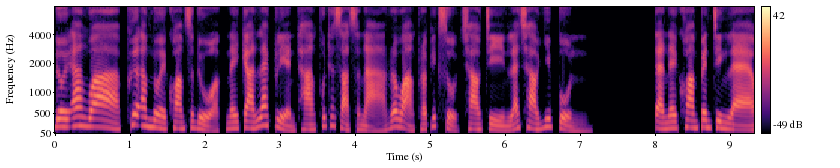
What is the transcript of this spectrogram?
โดยอ้างว่าเพื่ออำนวยความสะดวกในการแลกเปลี่ยนทางพุทธศาสนาระหว่างพระภิกษุชาวจีนและชาวญี่ปุ่น แต่ในความเป็นจริงแล้ว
